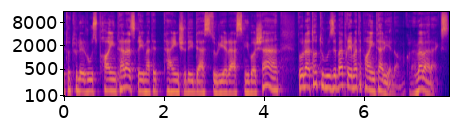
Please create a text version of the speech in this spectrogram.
تو طول روز پایین تر از قیمت تعیین شده دستوری رسمی باشن دولت ها تو روز بعد قیمت پایین تری اعلام می‌کنن و برعکس.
